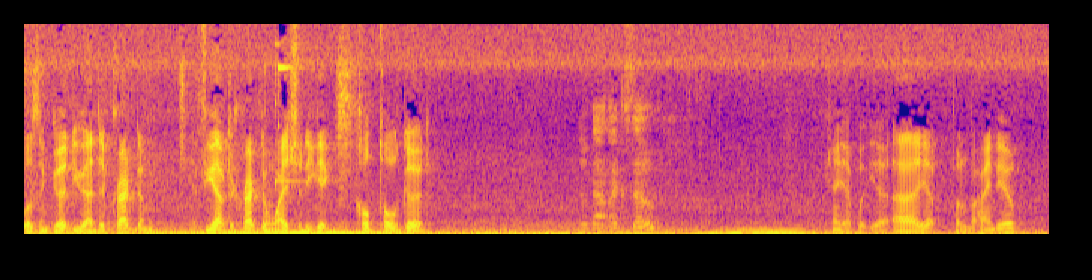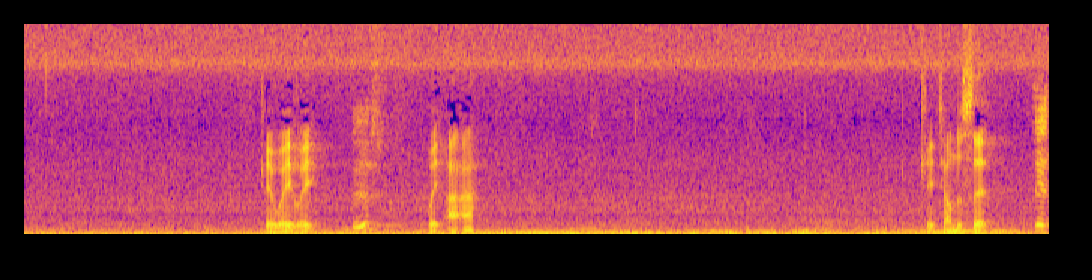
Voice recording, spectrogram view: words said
Wasn't good. You had to correct him. If you have to correct him, why should he get cold, told good? About like so. Okay, yeah, put yeah, uh, yep. Put him behind you. Okay, wait, wait, Boost. wait. Uh, uh Okay, tell him to sit. Sit.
